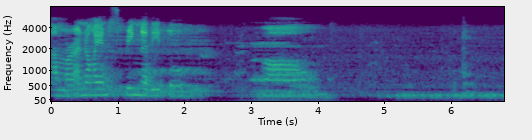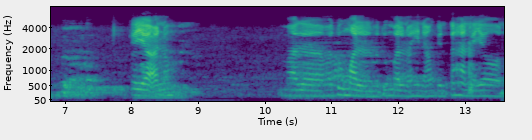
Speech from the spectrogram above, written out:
summer. Ano ngayon, spring na dito. Ah, Kaya ano, ma- madumal, madumal, mahina ang pintahan ngayon.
